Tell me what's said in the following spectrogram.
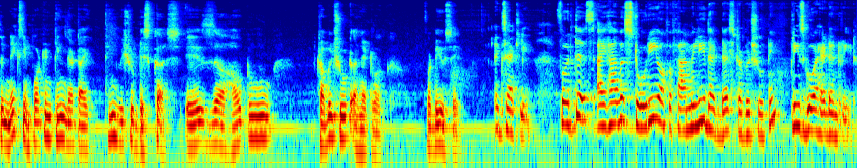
the next important thing that I think we should discuss is uh, how to troubleshoot a network. What do you say? Exactly. For this, I have a story of a family that does troubleshooting. Please go ahead and read.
